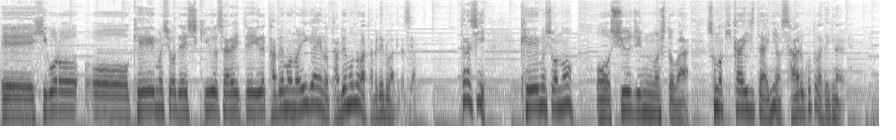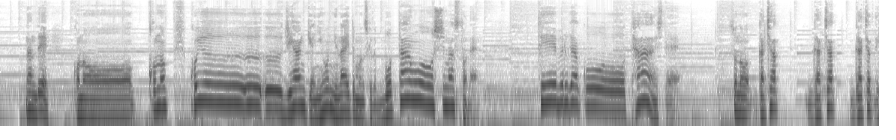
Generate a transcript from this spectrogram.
えー、日頃刑務所で支給されている食べ物以外の食べ物が食べれるわけですよ。ただし刑務所の囚人の人はその機械自体には触ることができない。わけなんでこのこのこういう自販機は日本にないと思うんですけどボタンを押しますとねテーブルがこうターンしてそのガチャガチャガチャって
